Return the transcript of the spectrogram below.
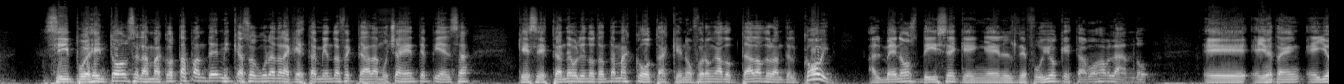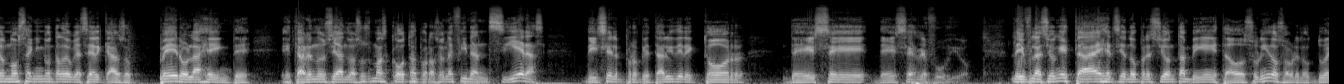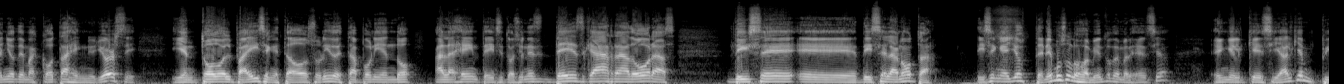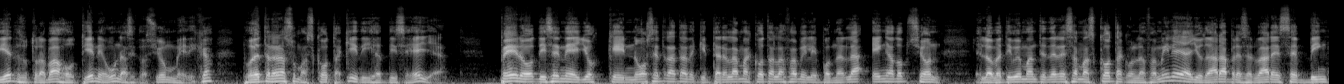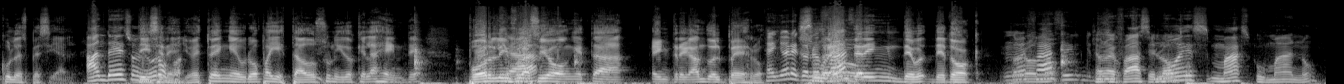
Sí, pues entonces las mascotas pandémicas son una de las que están viendo afectadas. Mucha gente piensa que se están devolviendo tantas mascotas que no fueron adoptadas durante el COVID. Al menos dice que en el refugio que estamos hablando, eh, ellos, están, ellos no se han encontrado que sea el caso, pero la gente está renunciando a sus mascotas por razones financieras, dice el propietario y director de ese, de ese refugio. La inflación está ejerciendo presión también en Estados Unidos sobre los dueños de mascotas en New Jersey y en todo el país en Estados Unidos está poniendo a la gente en situaciones desgarradoras, dice, eh, dice la nota. Dicen ellos, tenemos alojamiento de emergencia en el que si alguien pierde su trabajo o tiene una situación médica, puede traer a su mascota aquí, dice, dice ella. Pero dicen ellos que no se trata de quitarle la mascota a la familia y ponerla en adopción. El objetivo es mantener esa mascota con la familia y ayudar a preservar ese vínculo especial. Ande eso en Dicen Europa. ellos, esto en Europa y Estados Unidos, que la gente, por la Ya. inflación, está entregando el perro. Señores, que no es fácil. Surrendering the dog. No Pero es fácil. No es fácil, No es más humano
